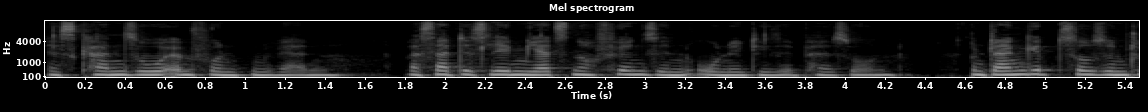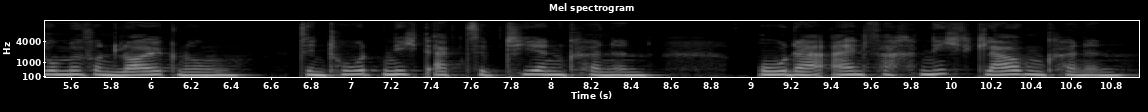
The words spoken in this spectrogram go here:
es kann so empfunden werden. Was hat das Leben jetzt noch für einen Sinn ohne diese Person? Und dann gibt es so Symptome von Leugnung, den Tod nicht akzeptieren können oder einfach nicht glauben können,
